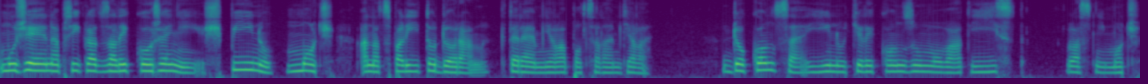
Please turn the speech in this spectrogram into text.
Muži například vzali koření, špínu, moč a nadspalí to do ran, které měla po celém těle. Dokonce jí nutili konzumovat, jíst vlastní moč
